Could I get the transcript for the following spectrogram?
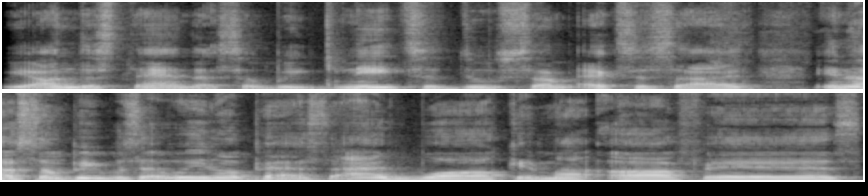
we understand that. So we need to do some exercise. You know, some people say, well, you know, Pastor, I walk in my office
